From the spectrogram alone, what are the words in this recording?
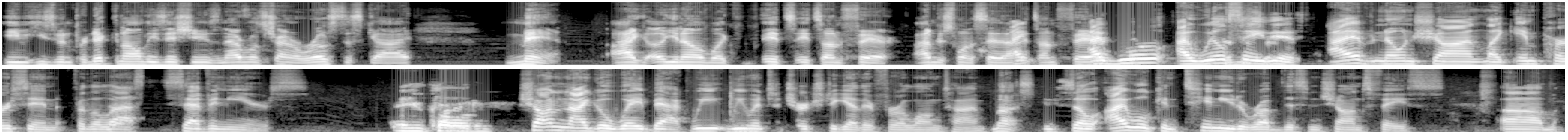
He he's been predicting all these issues, and everyone's trying to roast this guy. Man, I uh, you know like it's it's unfair. I just want to say that I- it's unfair. I will I will say deserve this. I have known Sean like in person for the Yeah. last seven years. And you called him. Sean and I go way back. We we Mhm. went to church together for a long time. nice. And so I will continue to rub this in Sean's face. Um,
